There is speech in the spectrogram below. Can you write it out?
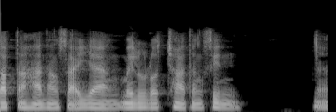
รับอาหารทางสายยาง ไม่รู้รสชาติทั้งสิ้นนะ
